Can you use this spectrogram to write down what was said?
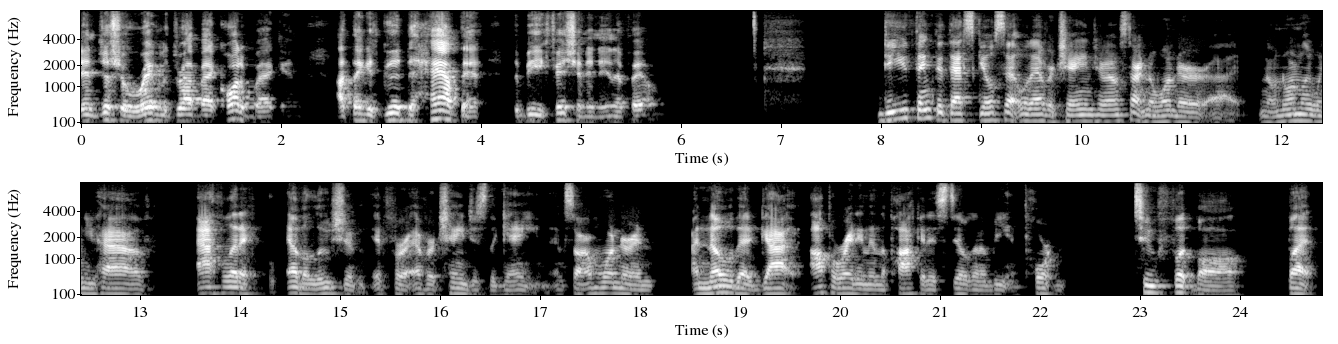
than just your regular drop back quarterback. And I think it's good to have that to be efficient in the NFL. Do you think that that skill set will ever change? I mean, I'm starting to wonder. Uh, you know, normally when you have athletic evolution, it forever changes the game, and so I'm wondering. I know that guy operating in the pocket is still going to be important to football, but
